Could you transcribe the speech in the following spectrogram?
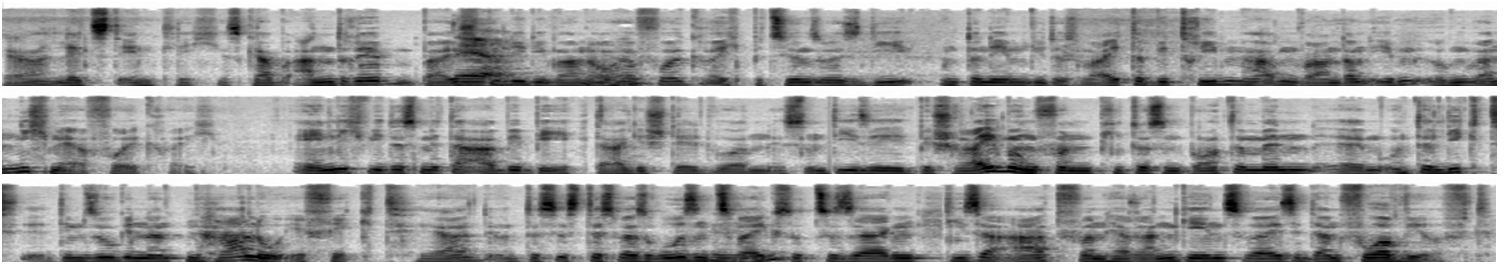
ja, letztendlich. Es gab andere Beispiele, ja. die waren mhm. auch erfolgreich, beziehungsweise die Unternehmen, die das weiter betrieben haben, waren dann eben irgendwann nicht mehr erfolgreich ähnlich wie das mit der ABB dargestellt worden ist. Und diese Beschreibung von Peters und Bortemann äh, unterliegt dem sogenannten Halo-Effekt. Ja? Und das ist das, was Rosenzweig mhm. sozusagen dieser Art von Herangehensweise dann vorwirft.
